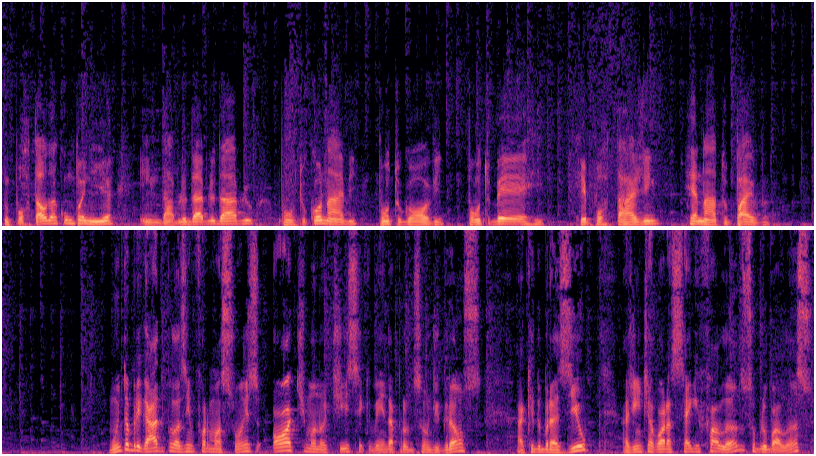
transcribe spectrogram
no portal da companhia em www.conab.gov.br. Reportagem Renato Paiva. Muito obrigado pelas informações. Ótima notícia que vem da produção de grãos aqui do Brasil. A gente agora segue falando sobre o balanço,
